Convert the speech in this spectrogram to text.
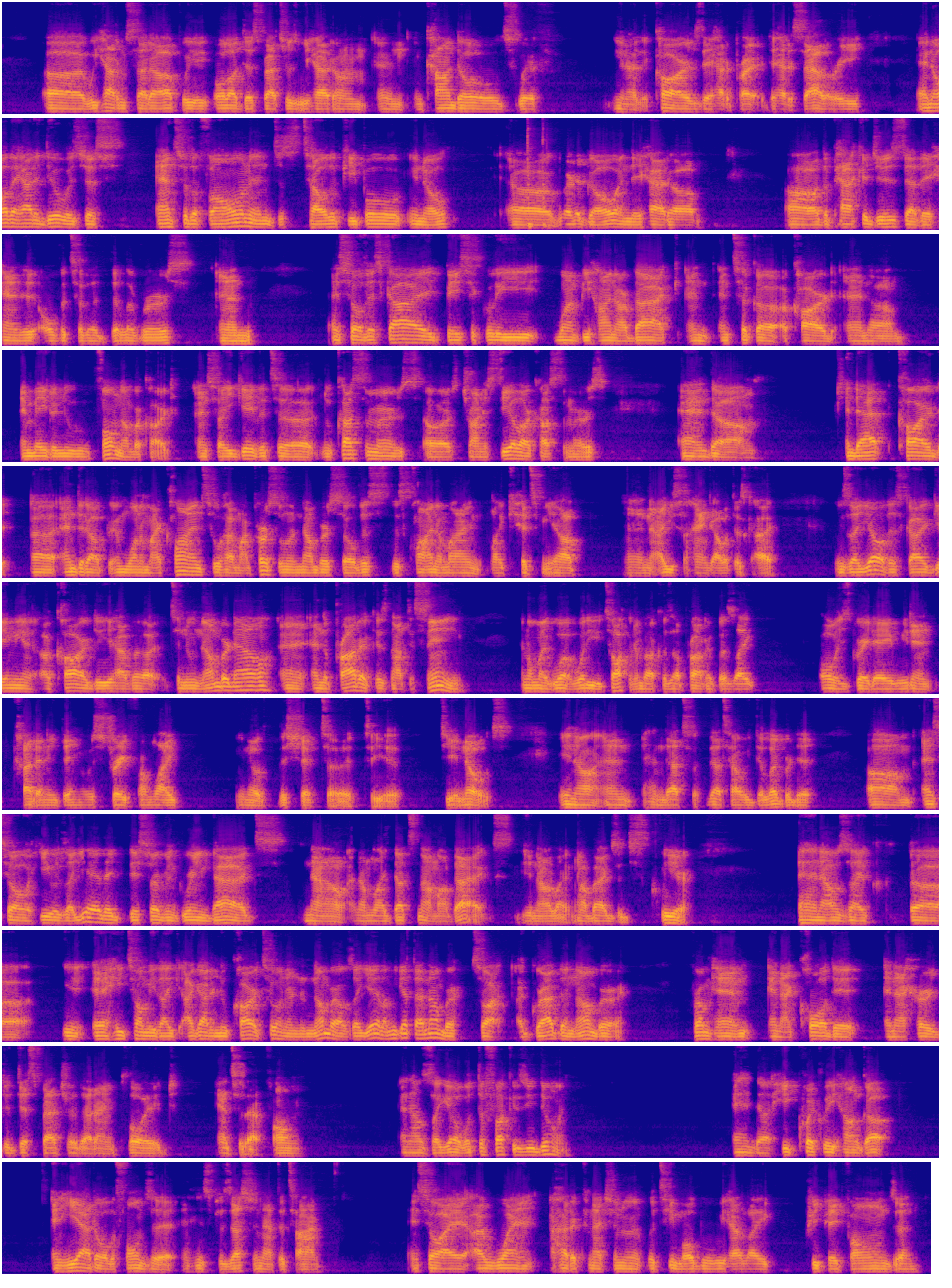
uh, we had them set up. We all our dispatchers we had them in, in condos with you know the cars. They had a they had a salary, and all they had to do was just answer the phone and just tell the people you know uh, where to go. And they had uh, uh, the packages that they handed over to the deliverers and and so this guy basically went behind our back and, and took a, a card and um, and made a new phone number card. And so he gave it to new customers or trying to steal our customers. And um, and that card uh, ended up in one of my clients who had my personal number. So this this client of mine like hits me up, and I used to hang out with this guy. He's like, "Yo, this guy gave me a, a card. Do you have a? It's a new number now, and, and the product is not the same." And I'm like, "What? What are you talking about?" Because our product was like always grade A. We didn't cut anything. It was straight from like you know the ship to to your to your nose, you know, and and that's that's how we delivered it. Um, and so he was like, yeah, they they're serving green bags now, and I'm like, that's not my bags, you know, like my bags are just clear. And I was like, uh, and he told me like I got a new card too and a new number. I was like, yeah, let me get that number. So I, I grabbed the number from him and I called it and I heard the dispatcher that I employed answer that phone. And I was like, yo, what the fuck is he doing? And uh, he quickly hung up. And he had all the phones in his possession at the time. And so I, I went, I had a connection with, with T Mobile. We had like prepaid phones and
